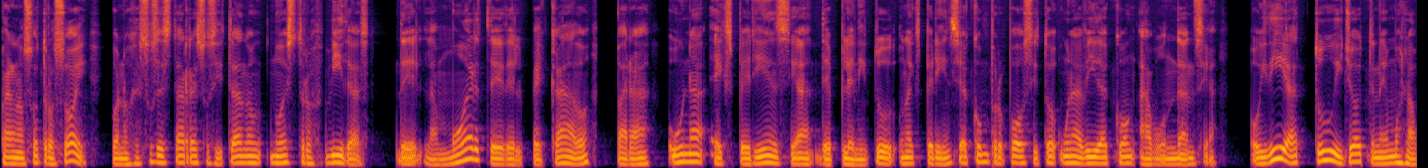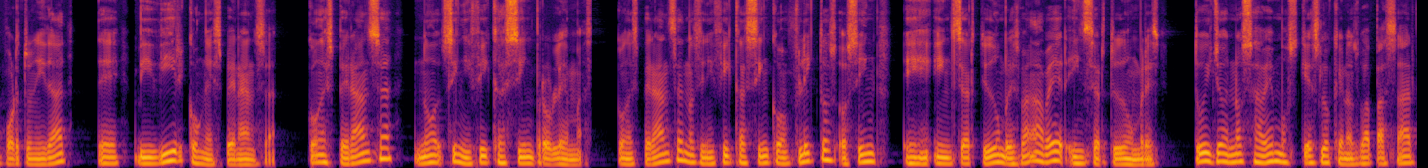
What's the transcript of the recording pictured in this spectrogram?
para nosotros hoy, cuando Jesús está resucitando nuestras vidas de la muerte del pecado para una experiencia de plenitud, una experiencia con propósito, una vida con abundancia. Hoy día tú y yo tenemos la oportunidad de vivir con esperanza. Con esperanza no significa sin problemas. Con esperanza no significa sin conflictos o sin eh, incertidumbres. Van a haber incertidumbres. Tú y yo no sabemos qué es lo que nos va a pasar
